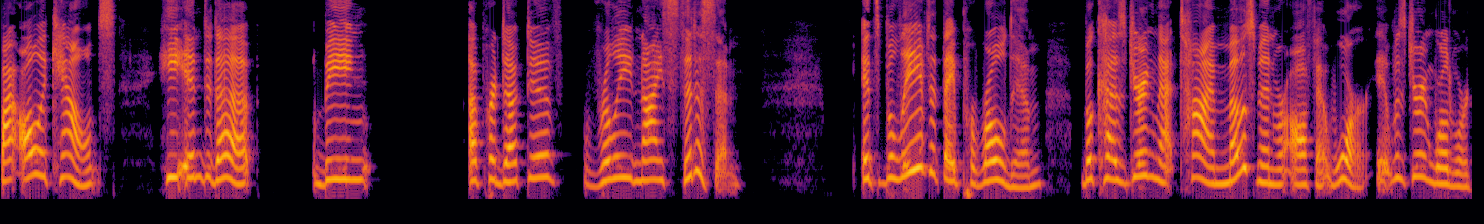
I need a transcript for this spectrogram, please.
By all accounts, he ended up being a productive, really nice citizen. It's believed that they paroled him because during that time, most men were off at war. It was during World War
